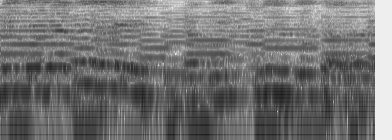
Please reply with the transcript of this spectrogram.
ਮਿਲ ਲਵੇ ਨਾ ਪਿਛੜ ਕਾ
